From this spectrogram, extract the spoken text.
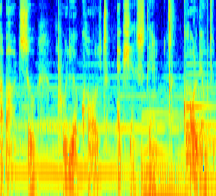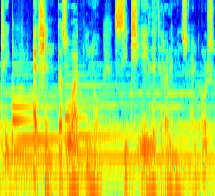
about. So pull your call to actions then. Call them to take action. That's what you know cta literally means. And also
